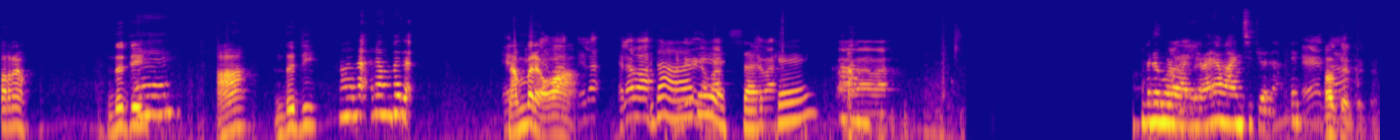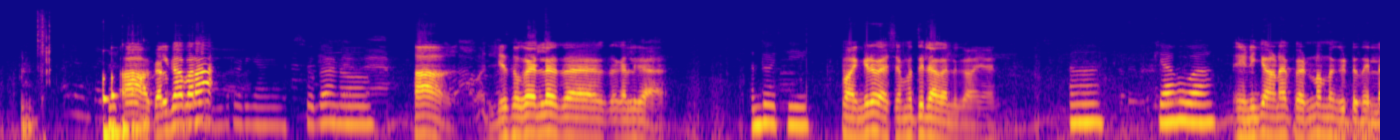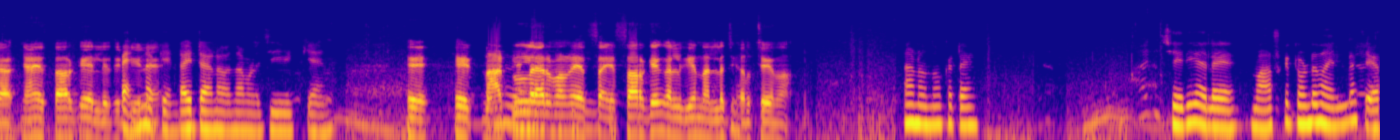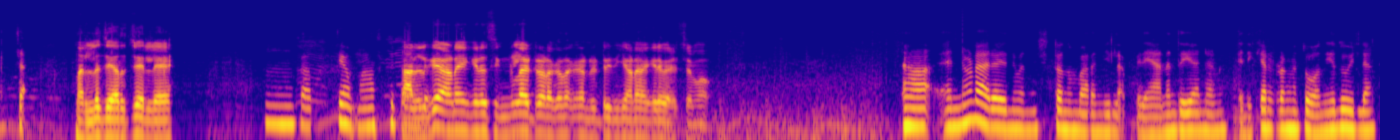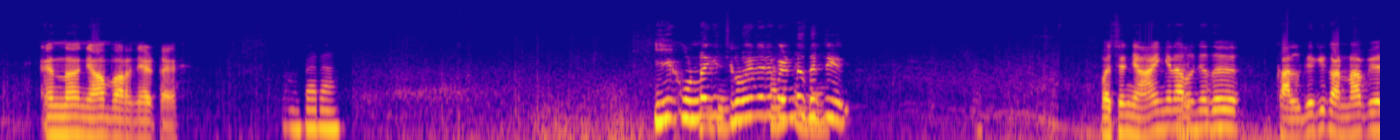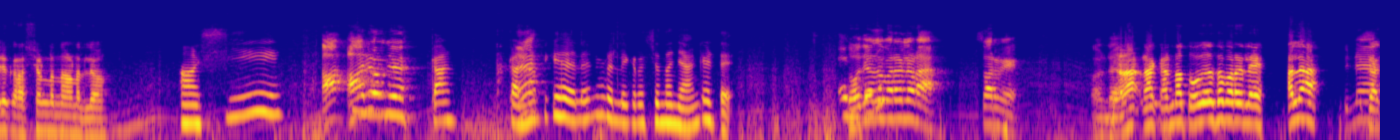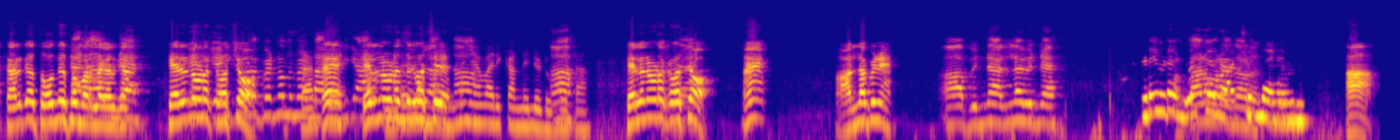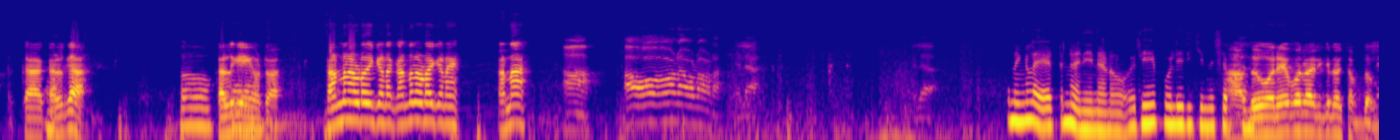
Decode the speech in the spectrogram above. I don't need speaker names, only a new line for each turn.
പറഞ്ഞോ. എന്തുപറ്റി ആ എന്തുപറ്റി
നമ്പര്.
ആ. ഓക്കെ ഓക്കെ ആ കൽക പറ.
സുഖാണോ?
ആ വലിയ സുഖമല്ല കൽക ഭയങ്കര വിഷമത്തിലാ കൽക ഞാൻ. എനിക്കാണെ പെണ്ണൊന്നും കിട്ടുന്നില്ല. ഞാൻ എസ് ആർ കെ അല്ലേ സിറ്റിയിലെ
പെണ്ണൊക്കെ ഉണ്ടായിട്ടാണോ നമ്മൾ ജീവിക്കാൻ?
നാട്ടിലുള്ള പറഞ്ഞ എസ് ആർ കെയും നല്ല ചേർച്ചയെന്നാ
ആണോ? നോക്കട്ടെ. ശരിയല്ലേ? മാസ്ക് ഇട്ടോണ്ട് നല്ല ചേർച്ച.
നല്ല ചേർച്ചയല്ലേ?
സത്യം. മാസ്ക്
നൽകുകയാണെങ്കിൽ ഇങ്ങനെ സിംഗിൾ ആയിട്ട് കിടക്കുന്ന കണ്ടിട്ട് എനിക്കാണെങ്കിൽ ഭയങ്കര വിഷമം.
എന്നോട് ആരോ ഇതിന് വന്ന് ഇഷ്ടമൊന്നും പറഞ്ഞില്ല. പിന്നെ ഞാൻ എന്ത് ചെയ്യാനാണ്? എനിക്ക് എന്നോട് അങ്ങനെ തോന്നിയതുമില്ല.
എന്നാ ഞാൻ പറഞ്ഞേട്ടെ.
പറ.
ഈ ചുളുവിനൊരു പെണ്ണ് സെറ്റ്. പക്ഷെ ഞാൻ ഇങ്ങനെ അറിഞ്ഞത് കൽഗക്ക് കണ്ണാപ്പി ഒരു ക്രഷ് ഉണ്ടെന്നാണല്ലോ.
ആശേ
ആ- ആര് പറഞ്ഞു?
ക- കണ്ണാപ്പിക്ക് ഹെലനോടല്ലേ ക്രഷ് എന്നാ ഞാൻ കേട്ടെ.
പറയലടാ സാറേ
കണ്ണ തോന്നിയ ദിവസം പറയല്ലേ? അല്ല
പിന്നെ?
ക- കൽക തോന്നിയ ദിവസം
പറയല്ലേ
പറയല്ല കൽക കെലനോടെ
എനിക്ക്
ക്രഷോ?
പെണ്ണൊന്നും വേണ്ട.
ഏ,
എനിക്ക്
എന്ത് ക്രഷ്
കണ്ണിലിടും
കെലനോടെ ക്രഷോ? ഏ? അല്ല പിന്നെ.
ആ പിന്നെ അല്ല പിന്നെ.
ആ കൽക
ഓ
കൽക ഇങ്ങോട്ട് വാ. കണ്ണൻ എവിടെ നിൽക്കണേ? കണ്ണൻ എവിടെ നിൽക്കണേ? കണ്ണ.
ആ ഓടാ ഓടാ ഓടാ. എല എല
നിങ്ങൾ ഏട്ടനും അനിയനാണോ? ഒരേപോലെ ഇരിക്കുന്ന ശബ്ദം.
അത് ഒരേപോലെ ആയിരിക്കില്ല ശബ്ദം.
